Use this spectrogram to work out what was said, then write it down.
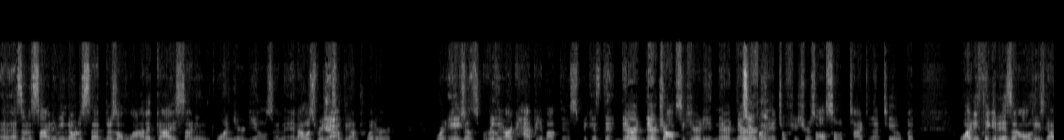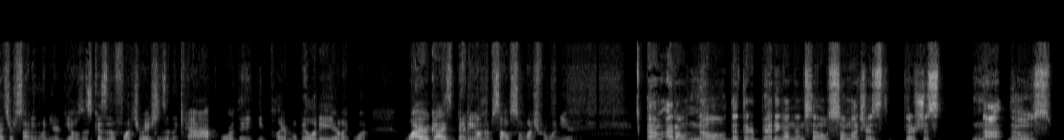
as an aside, have you noticed that there's a lot of guys signing one year deals? And and I was reading yeah. something on Twitter where agents really aren't happy about this because they, their their job security and their their Certainly. financial future is also tied to that too. But why do you think it is that all these guys are signing one year deals? Is because of the fluctuations in the cap or the the player mobility or like what? why are guys betting on themselves so much for one year? Um, I don't know that they're betting on themselves so much as there's just not those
